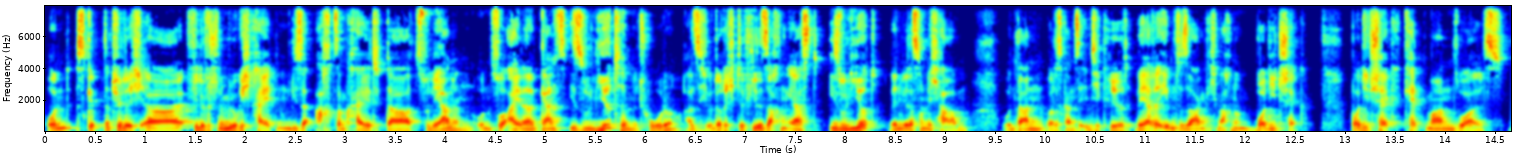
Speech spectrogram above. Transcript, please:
Und es gibt natürlich äh, viele verschiedene Möglichkeiten, um diese Achtsamkeit da zu lernen. Und so eine ganz isolierte Methode, also ich unterrichte viele Sachen erst isoliert, wenn wir das noch nicht haben, und dann wird das Ganze integriert, wäre eben zu sagen, ich mache einen Bodycheck. Bodycheck kennt man so als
